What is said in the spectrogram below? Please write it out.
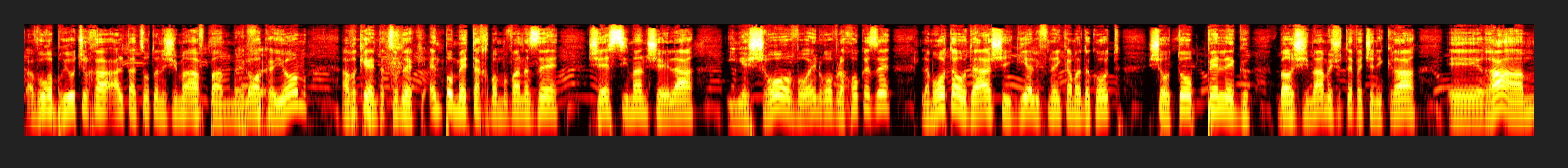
עבור הבריאות שלך, אל תעצור את הנשימה אף פעם, יפה. לא רק היום. אבל כן, אתה צודק, אין פה מתח במובן הזה שיש סימן שאלה אם יש רוב או אין רוב לחוק הזה, למרות ההודעה שהגיעה לפני כמה דקות, שאותו פלג ברשימה המשותפת שנקרא אה, רע"מ,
